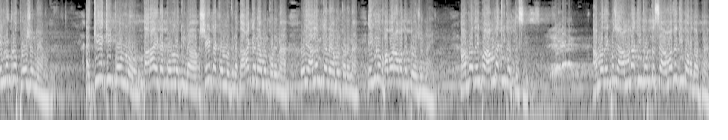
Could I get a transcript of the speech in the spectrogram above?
এগুলো কোনো প্রয়োজন নেই আমাদের। আর কে কি করল, তারা এটা করল কিনা, সেটা করল কিনা, তারা কেন এমন করে না, ওই আলেম কেন এমন করে না, এগুলো ভাবার আমাদের প্রয়োজন নাই। আমরা দেখব আমরা কি করতেছি। আমরা দেখব যে আমরা কি করতেছি, আমাদের কি করা দরকার?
